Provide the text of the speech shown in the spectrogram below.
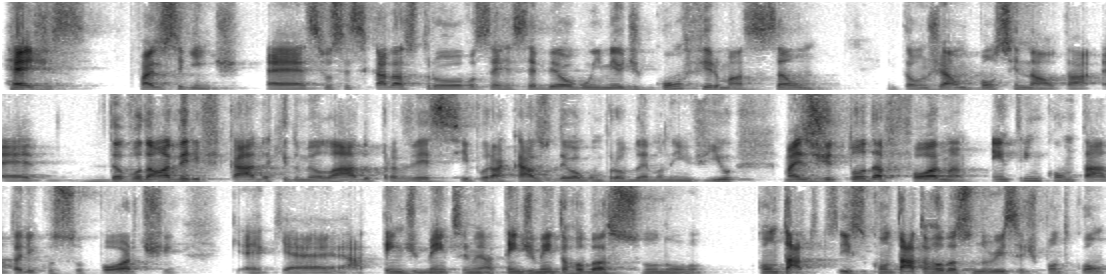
Regis, faz o seguinte: é, se você se cadastrou, você recebeu algum e-mail de confirmação, Então já é um bom sinal, tá? É, vou dar uma verificada aqui do meu lado para ver se por acaso deu algum problema no envio, mas de toda forma, entre em contato ali com o suporte, que é, que é atendimento, atendimento arroba suno, contato, isso, contato arroba sunoresearch.com,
